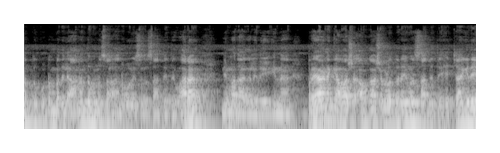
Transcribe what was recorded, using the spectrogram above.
ಮತ್ತು ಕುಟುಂಬದಲ್ಲಿ ಆನಂದವನ್ನು ಸಹ ಅನುಭವಿಸುವ ಸಾಧ್ಯತೆ ವಾರ ನಿಮ್ಮದಾಗಲಿದೆ. ಇನ್ನು ಪ್ರಯಾಣಕ್ಕೆ ಅವಕಾಶ ಅವಕಾಶಗಳು ದೊರೆಯುವ ಸಾಧ್ಯತೆ ಹೆಚ್ಚಾಗಿದೆ.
